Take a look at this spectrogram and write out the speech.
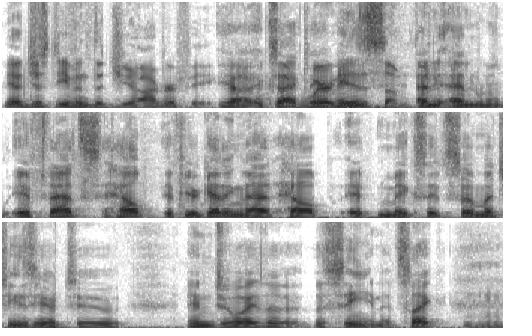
Yeah, just even the geography. Yeah, Like, exactly. where I mean, is something? And and if that's help, if you're getting that help, it makes it so much easier to enjoy the the scene. It's like, Mm-hmm.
